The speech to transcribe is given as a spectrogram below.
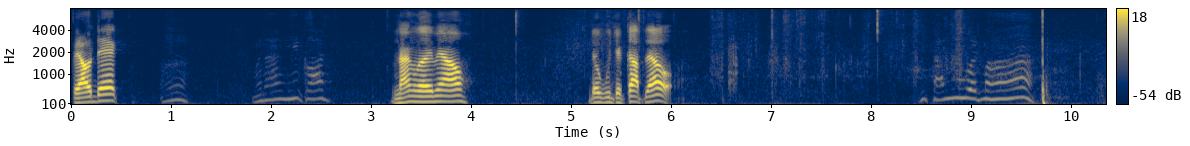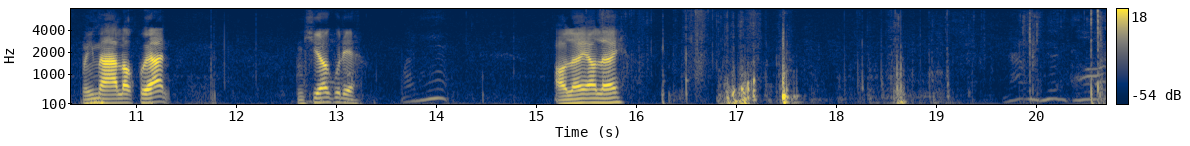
ไปเอาเด็กเออมานั่งนี้ก่อน นั่งเลยไม่เอา เดี๋ยวกูจะกลับแล้ว มีตำรวจมา ไม่มาหรอกเพื่อนมึงเชื่อกูดิมานี่เอาเลยเอาเลย นั่งเงินก่อน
